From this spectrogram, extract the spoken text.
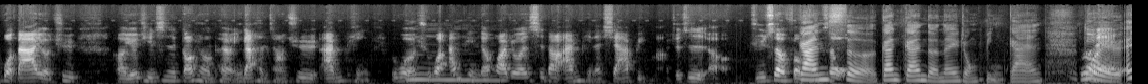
果大家有去，呃，尤其是高雄的朋友，应该很常去安平。如果有去过安平的话，就会吃到安平的虾饼嘛，就是呃。橘色、干色、干干的那一种饼干，对，哎，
